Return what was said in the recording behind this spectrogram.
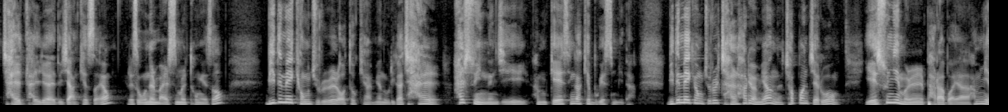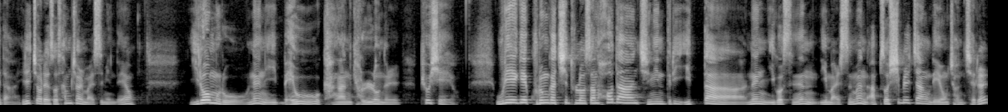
잘 달려야 되지 않겠어요? 그래서 오늘 말씀을 통해서 믿음의 경주를 어떻게 하면 우리가 잘 할 수 있는지 함께 생각해 보겠습니다. 믿음의 경주를 잘 하려면 첫 번째로 예수님을 바라봐야 합니다. 1절에서 3절 말씀인데요. 이러므로는 이 매우 강한 결론을 표시해요. 우리에게 구름같이 둘러싼 허다한 증인들이 있다는 이것은 이 말씀은 앞서 11장 내용 전체를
